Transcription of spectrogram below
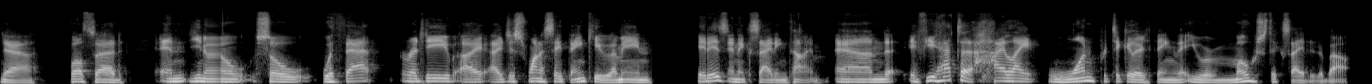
Yeah. Well said. And you know so with that rajiv i i just want to say thank you. I mean it is an exciting time. And if you had to highlight one particular thing that you were most excited about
